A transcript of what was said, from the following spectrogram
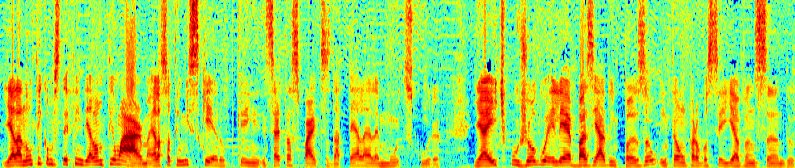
E ela não tem como se defender, ela não tem uma arma, ela só tem um isqueiro, porque em, em certas partes da tela ela é muito escura. E aí, tipo, o jogo ele é baseado em puzzle, então pra você ir avançando,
